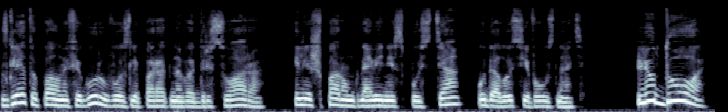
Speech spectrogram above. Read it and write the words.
Взгляд упал на фигуру возле парадного дрессуара, и лишь пару мгновений спустя удалось его узнать. «Людо!» —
